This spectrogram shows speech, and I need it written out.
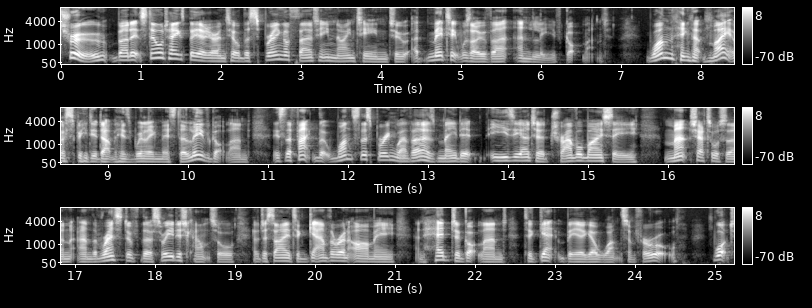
True, but it still takes Birger until the spring of 1319 to admit it was over and leave Gotland. One thing that might have speeded up his willingness to leave Gotland is the fact that once the spring weather has made it easier to travel by sea, Matt Kjetilsson and the rest of the Swedish council have decided to gather an army and head to Gotland to get Birger once and for all. What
